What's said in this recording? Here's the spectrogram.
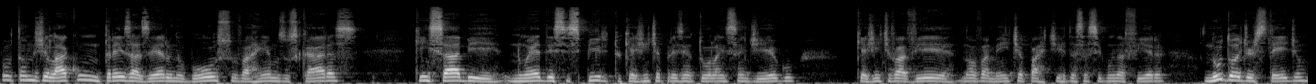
Voltamos de lá com um 3 a 0 no bolso, varremos os caras. Quem sabe não é desse espírito que a gente apresentou lá em San Diego que a gente vai ver novamente a partir dessa segunda-feira no Dodger Stadium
